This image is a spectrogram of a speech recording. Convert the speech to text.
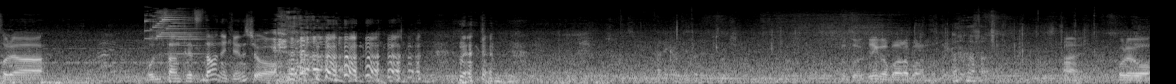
それはおじさん手伝わなきゃいけんでしょ。ちょっと絵がバラバラになったけどはい。これを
